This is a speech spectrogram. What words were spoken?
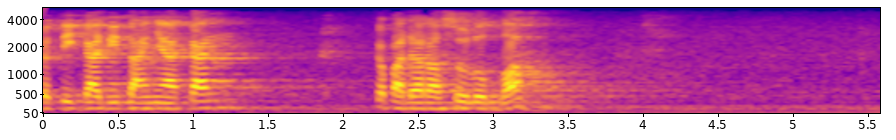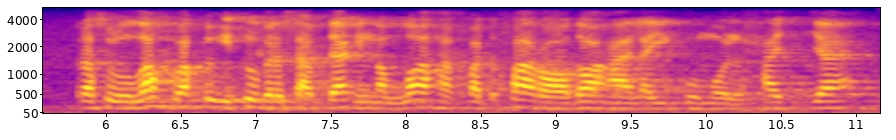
ketika ditanyakan kepada Rasulullah Rasulullah waktu itu bersabda innallaha qad farada alaikumul hajja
